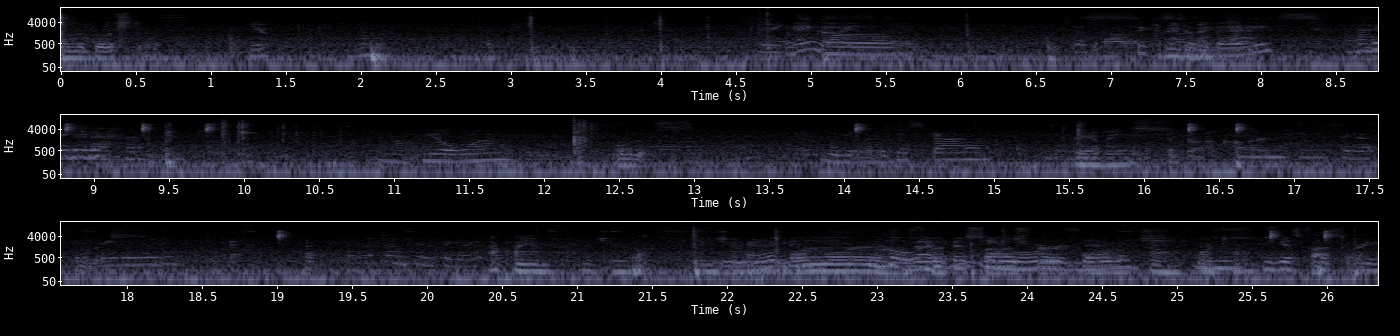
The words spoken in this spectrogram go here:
On the doorstep. Yep. Let's getting go So solid. six Three to to base. base. yeah. I'll heal one. What is this? I'm gonna get rid of this guy Three to base. To draw a card. So I got some greedy maybe? Okay. That's what I'm trying to figure I'll out. clam. Let you finish Okay. Okay. One more. No. Is that 15 more for four. damage? Oh, four Mhm. He gets Five three.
